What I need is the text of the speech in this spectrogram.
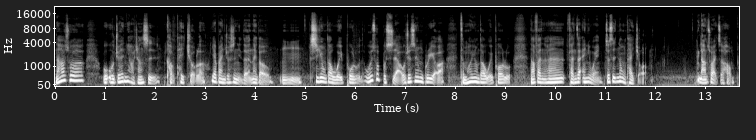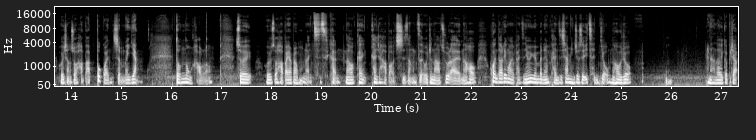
然后说我我觉得你好像是烤太久了，要不然就是你的那个嗯是用到微波炉的。我就说不是啊，我就是用 grill 啊，怎么会用到微波炉？然后反正反正反正 anyway 就是弄太久了。拿出来之后，我想说，好吧，不管怎么样，都弄好了，所以我就说，好吧，要不然我们来吃吃看，然后看看一下好不好吃这样子，我就拿出来，然后换到另外一个盘子，因为原本那个盘子下面就是一层油，然后我就拿到一个比较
